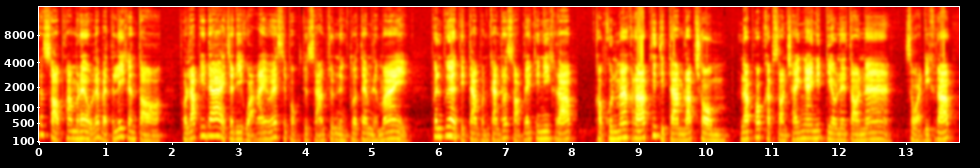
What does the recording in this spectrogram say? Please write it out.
ทดสอบความเร็วและแบตเตอรี่กันต่อ ผลลัพธ์ที่ได้จะดีกว่า iOS 16.3.1 ตัวเต็มหรือไม่ เพื่อนๆติดตามผลการทดสอบได้ที่นี่ครับ ขอบคุณมากครับที่ติดตามรับชม แล้วพบกับสอนใช้ง่ายนิดเดียวในตอนหน้า สวัสดีครับ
